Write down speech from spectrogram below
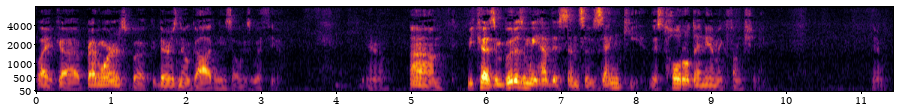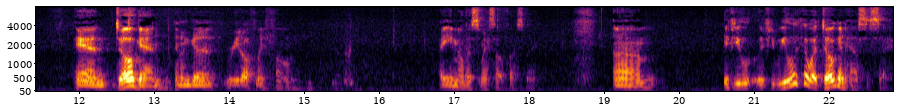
like uh, Brad Warner's book, "There Is No God and He's Always with You." You know. Um, because in Buddhism we have this sense of zenki, this total dynamic functioning. Yeah. And Dogen, and I'm going to read off my phone. I emailed this to myself last night. Um, if you if you, we look at what Dogen has to say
